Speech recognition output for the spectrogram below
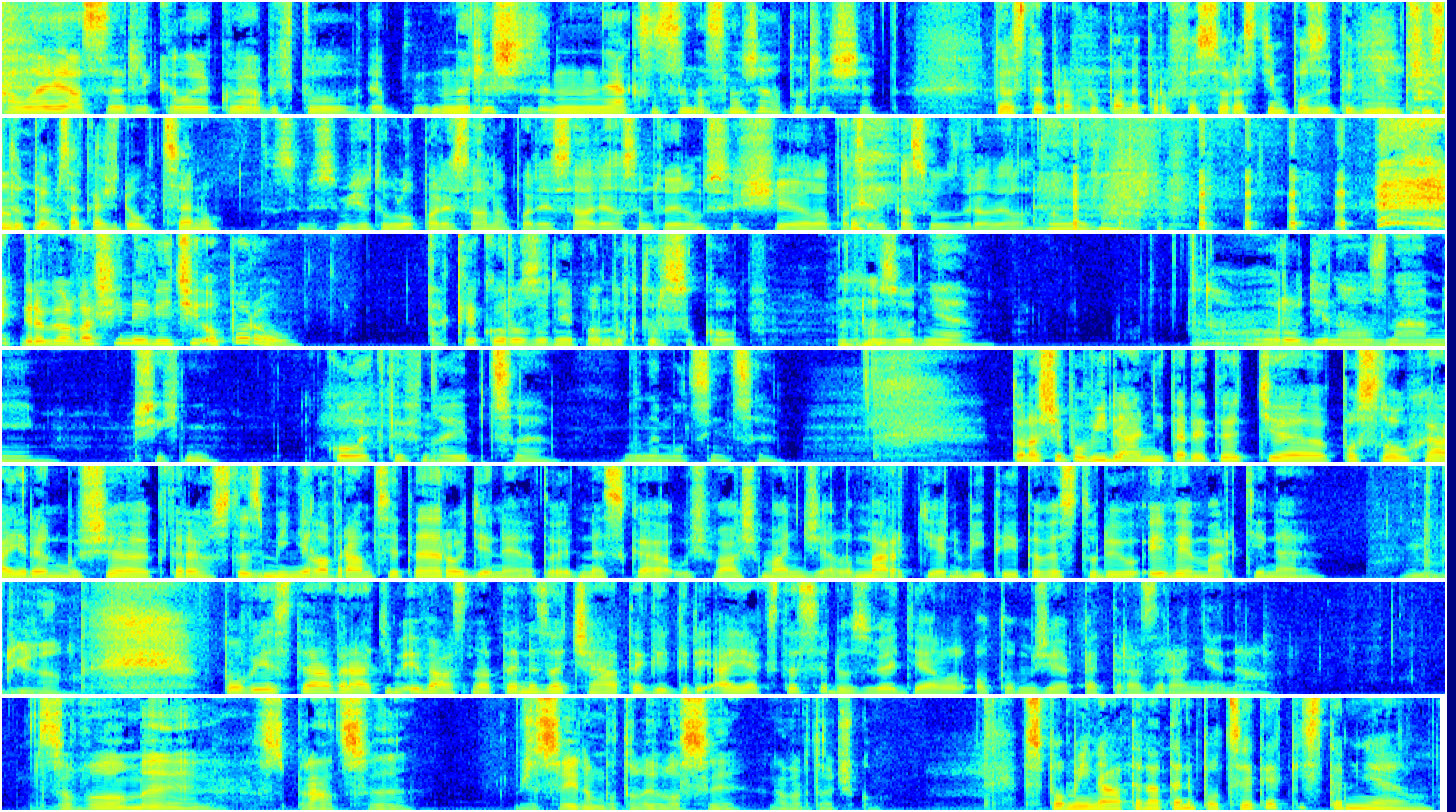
Ale já se říkala, jako já bych to neřeš, nějak jsem se nesnažila to řešit. Měl jste pravdu, pane profesore, s tím pozitivním přístupem za každou cenu. To si myslím, že to bylo 50 na 50, já jsem to jenom sešil a pacientka se uzdravila. Kdo byl vaší největší oporou? Tak jako rozhodně pan doktor Sukop. Mm-hmm. Rozhodně. Rodina, známí, všichni. Kolektiv na Jibce, v nemocnici. To naše povídání tady teď eh, poslouchá jeden muž, eh, kterého jste zmínila v rámci té rodiny a to je dneska už váš manžel Martin. Vítejte ve studiu i vy, Martine. Dobrý den. Povězte a vrátím i vás na ten začátek, kdy a jak jste se dozvěděl o tom, že je Petra zraněná. Zavolal mi z práce, že se jí namotali vlasy na vrtačku. Vzpomínáte na ten pocit, jaký jste měl?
